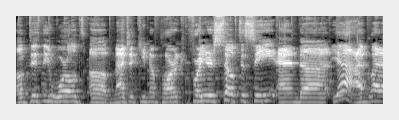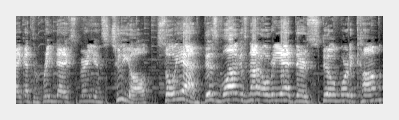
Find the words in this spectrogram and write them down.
of Disney World's uh, Magic Kingdom Park for yourself to see. And uh, yeah, I'm glad I got to bring that experience to y'all. So yeah, this vlog is not over yet. There's still more to come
